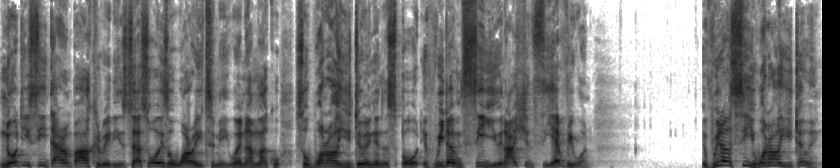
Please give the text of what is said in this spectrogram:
Nor do you see Darren Barker really. So that's always a worry to me when I'm like, well, so what are you doing in the sport? If we don't see you, and I should see everyone, if we don't see you, what are you doing?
